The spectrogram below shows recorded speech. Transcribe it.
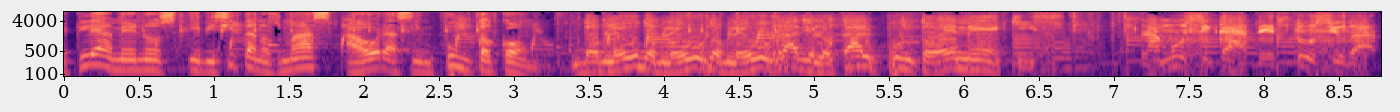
Teclea menos y visítanos más ahora sin punto com. www.radiolocal.mx La música de tu ciudad.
